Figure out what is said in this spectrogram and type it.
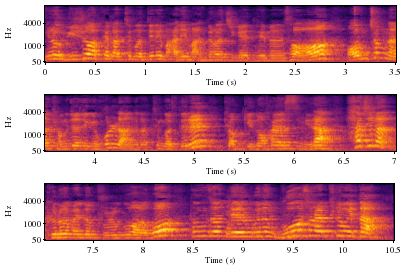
이런 위조화폐 같은 것들이 많이 만들어지게 되면서 엄청난 경제적인 혼란 같은 것들을 겪기도 하였습니다. 하지만 그럼에도 불구하고 흥선대원군은 무엇을 할 필요가 있다?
